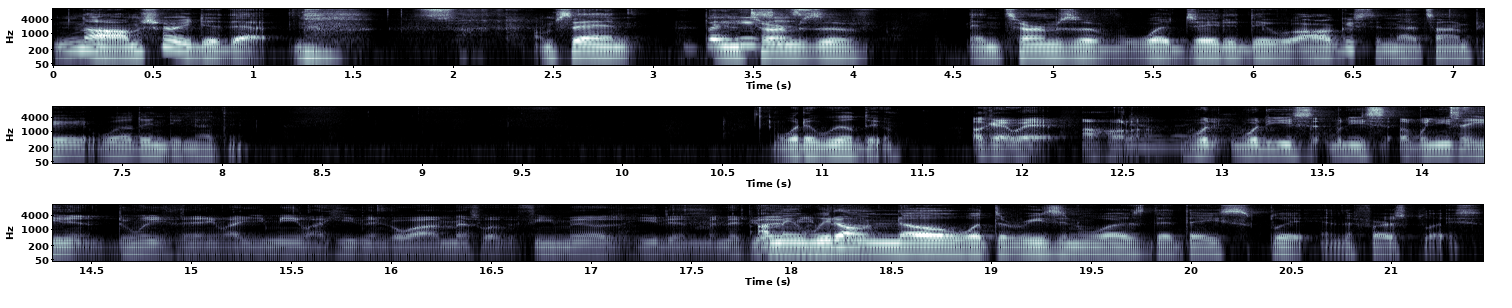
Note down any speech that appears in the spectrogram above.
No, I'm sure he did that. I'm saying But in terms just- of in terms of what Jada did with August in that time period, Will didn't do nothing. What it Will do? Okay, wait. Uh, hold on. What What do you say? What do you say, when you say he didn't do anything? Like you mean like he didn't go out and mess with other females? Or he didn't manipulate. I manipulate. mean, we people? don't know what the reason was that they split in the first place.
